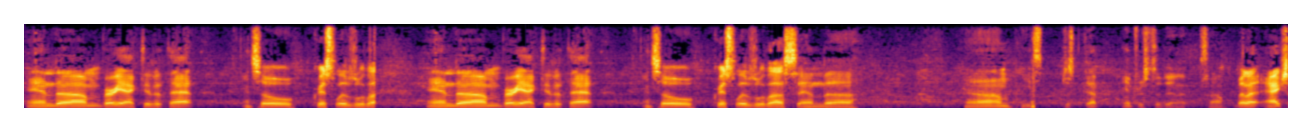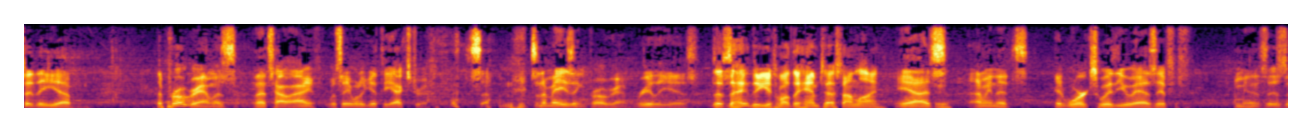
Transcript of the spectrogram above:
and um, very active at that. And so Chris lives with us, and um, very active at that. And so Chris lives with us, and uh, um, he's just got interested in it. So, but I, actually, the uh, the program is that's how I was able to get the extra. so it's an amazing program, really is. The, the, you're talking about the ham test online. Yeah, it's. I mean, it's it works with you as if. I mean, it's as,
